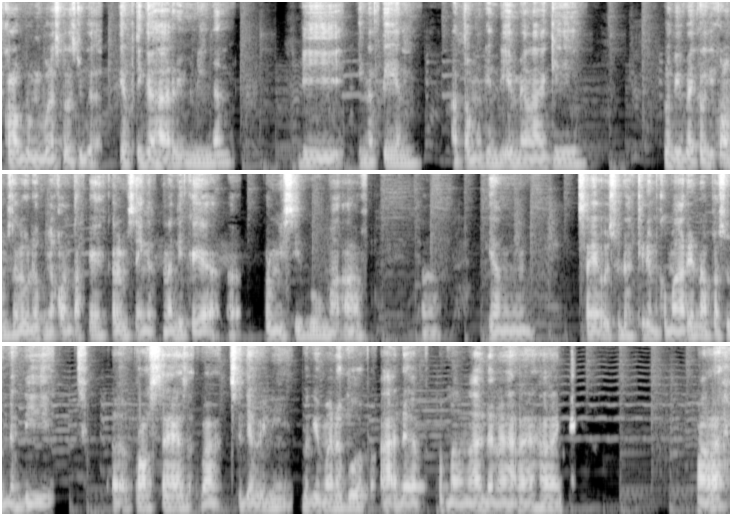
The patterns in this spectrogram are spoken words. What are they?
kalau belum dibalas-balas juga tiap tiga hari mendingan diingetin atau mungkin di email lagi lebih baik lagi kalau misalnya udah punya kontak ya kalian bisa ingetin lagi kayak uh, permisi bu maaf uh, yang saya sudah kirim kemarin apa sudah di uh, proses apa sejauh ini bagaimana bu? Apakah ada perkembangan dan hal-hal yang malah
